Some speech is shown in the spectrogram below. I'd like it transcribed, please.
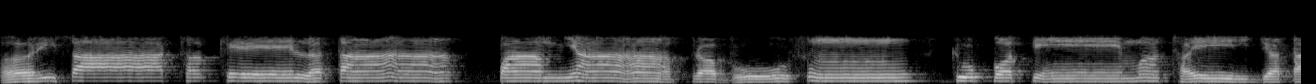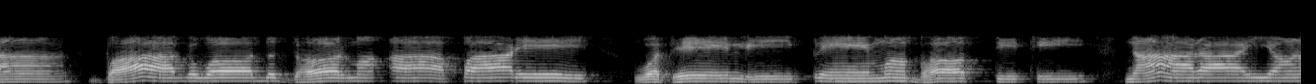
હરિસાથ ખેલતા પામ્યા પ્રભુ શું? ચૂપ તેમ થઈ જતા ભાગવદ ધર્મ આ પાડે. વધેલી પ્રેમ ભક્તિથી નારાયણ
